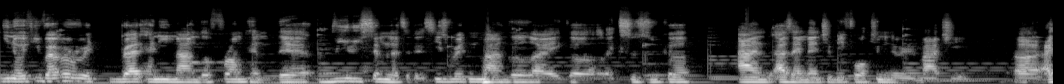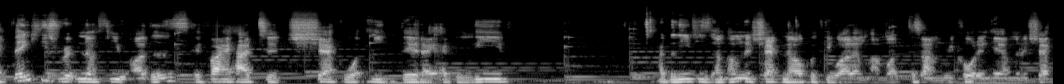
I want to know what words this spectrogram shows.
you know, if you've ever re- read any manga from him, they're really similar to this. He's written manga like uh, like Suzuka, and as I mentioned before, Kimi no Iru Machi. Uh, I think he's written a few others. If I had to check what he did, I, I believe, I believe he's. I'm, I'm, gonna check now quickly while I'm, I'm because I'm recording here. I'm gonna check.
